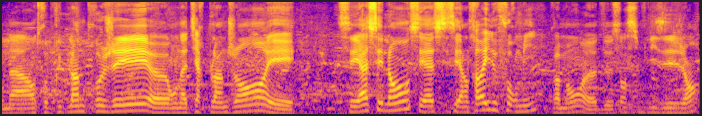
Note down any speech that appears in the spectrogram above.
On a entrepris plein de projets, euh, on attire plein de gens et c'est assez lent, c'est un travail de fourmi, vraiment, euh, de sensibiliser les gens.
